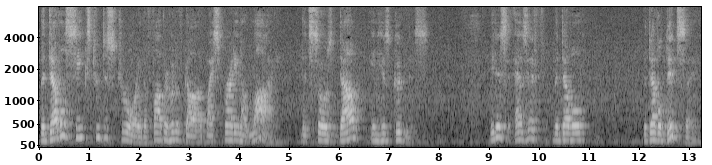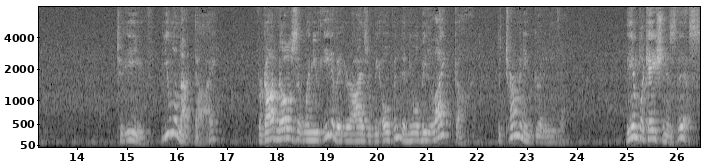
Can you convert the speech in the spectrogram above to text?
The devil seeks to destroy the fatherhood of God by spreading a lie that sows doubt in his goodness. It is as if the devil the devil did say to Eve, You will not die. For God knows that when you eat of it, your eyes will be opened and you will be like God, determining good and evil. The implication is this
